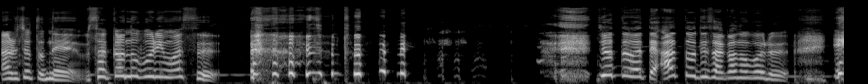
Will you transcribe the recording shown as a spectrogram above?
あの、ちょっとね、遡ります。ちょっとね、ちょっと待って、後で遡る。いや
